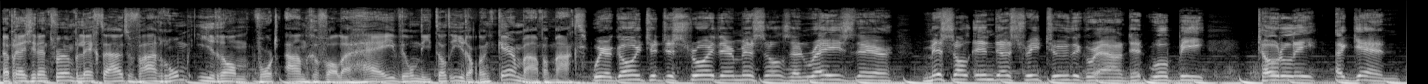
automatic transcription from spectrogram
En president Trump legt uit waarom Iran wordt aangevallen. Hij wil niet dat Iran een kernwapen maakt. We are going to destroy their missiles and raise their missile industry to the ground. It will be totally again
